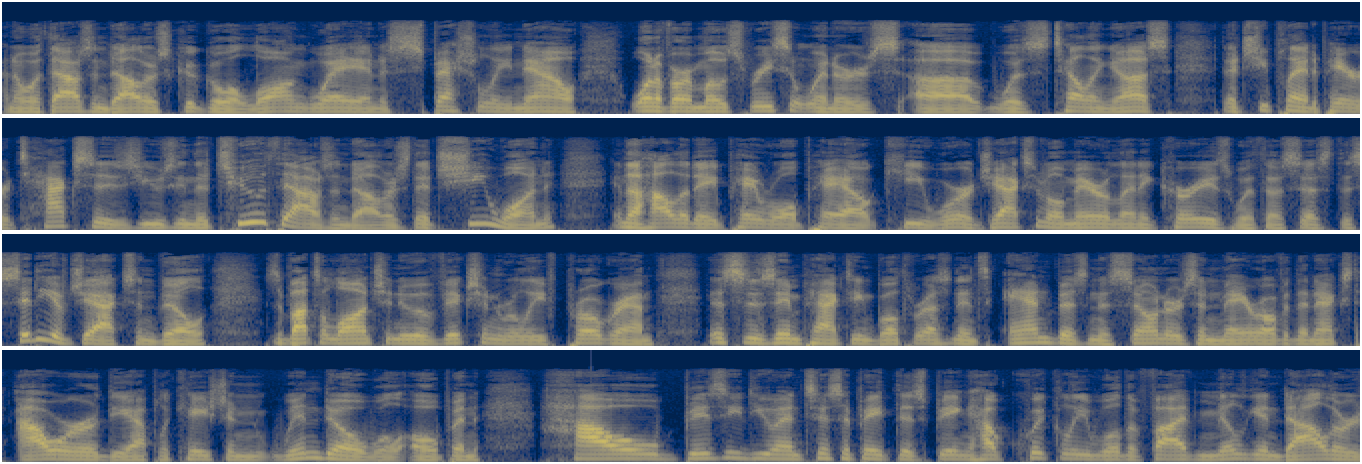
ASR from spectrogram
I know $1,000 could go a long way, and especially now, one of our most recent winners uh, was telling us that she planned to pay her taxes using the $2,000 that she won in the holiday payroll payout keyword. Jacksonville Mayor Lenny Curry is with us as the city of Jacksonville is about to launch a new eviction relief program. This is impacting both residents and business owners. And Mayor, over the next hour, the application window will open. How busy do you anticipate this being? How quickly will the $5 million uh,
